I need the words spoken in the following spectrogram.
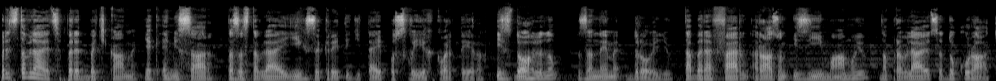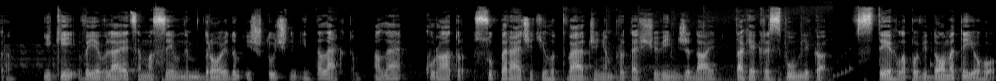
представляється перед батьками як емісар та заставляє їх закрити дітей по своїх квартирах із доглядом за ними дроїдів. Та бере Ферн разом із її мамою направляються до куратора, який виявляється масивним дроїдом із штучним інтелектом. Але куратор суперечить його твердженням про те, що він джедай, так як республіка встигла повідомити його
